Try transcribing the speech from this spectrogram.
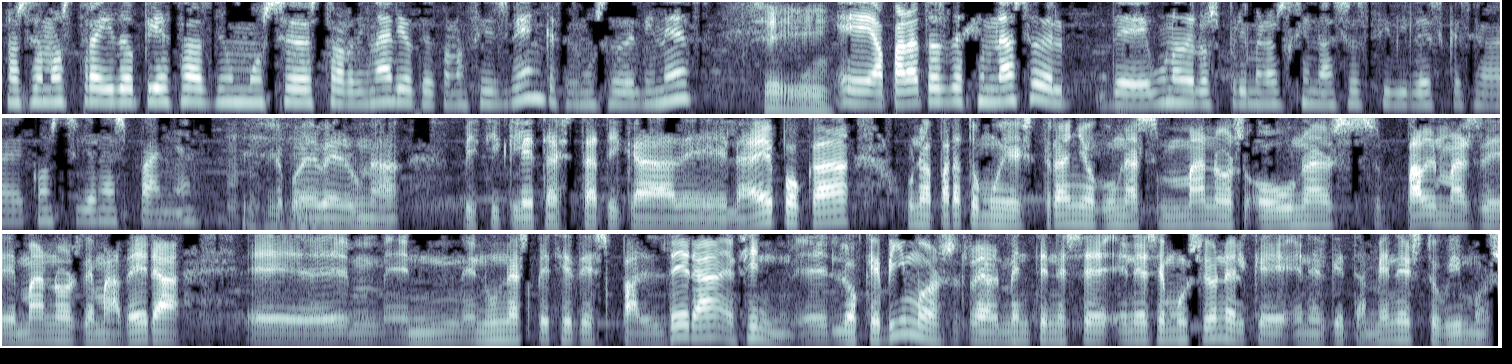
nos hemos traído piezas de un museo extraordinario que conocéis bien que es el museo del INEF eh, aparatos de gimnasio de uno de los primeros gimnasios civiles que se construyó en España. Se puede ver una bicicleta estática de la época un aparato muy extraño con unas manos o unas palmas de manos de madera eh, en, una especie de espaldera en fin eh, lo que vimos realmente en ese en ese museo en el que en el que también estuvimos.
